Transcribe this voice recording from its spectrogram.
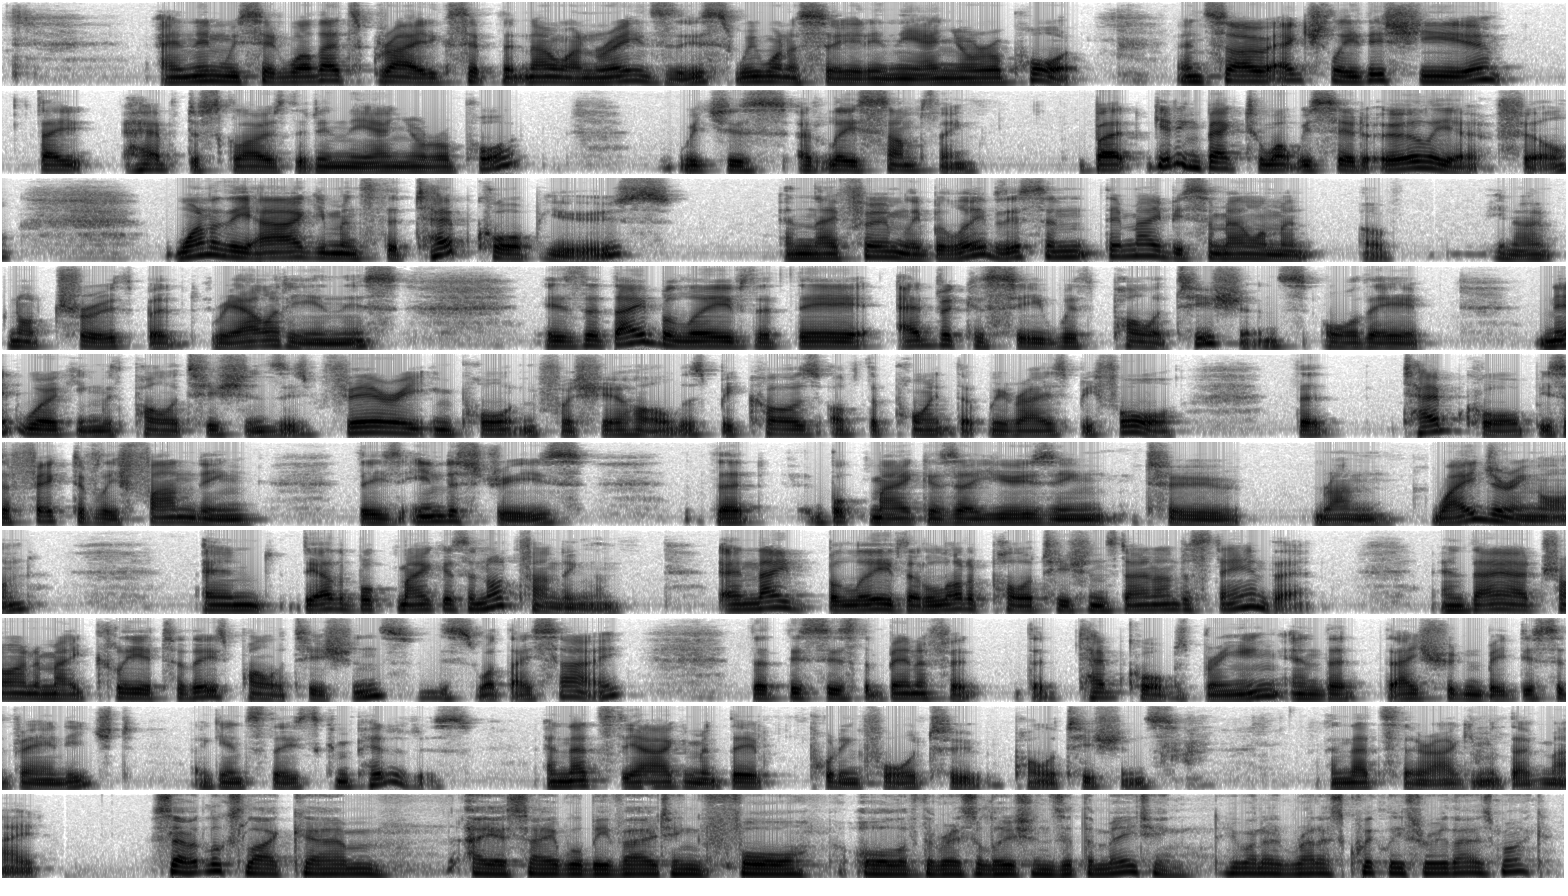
And then we said, well, that's great, except that no one reads this. We want to see it in the annual report. And so actually this year, they have disclosed it in the annual report, which is at least something. But getting back to what we said earlier, Phil, one of the arguments that Tabcorp use, and they firmly believe this, and there may be some element of, you know, not truth, but reality in this, is that they believe that their advocacy with politicians or their networking with politicians is very important for shareholders because of the point that we raised before that Tabcorp is effectively funding these industries that bookmakers are using to run wagering on, and the other bookmakers are not funding them. And they believe that a lot of politicians don't understand that. And they are trying to make clear to these politicians, this is what they say, that this is the benefit that Tabcorp's bringing and that they shouldn't be disadvantaged against these competitors. And that's the argument they're putting forward to politicians. And that's their argument they've made. So it looks like um, ASA will be voting for all of the resolutions at the meeting. Do you want to run us quickly through those, Mike?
